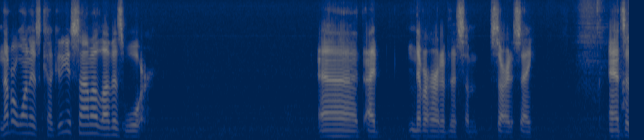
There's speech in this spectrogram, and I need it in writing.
number one is Kaguya-sama: Love Is War. Uh, I never heard of this. I'm sorry to say. And it's a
